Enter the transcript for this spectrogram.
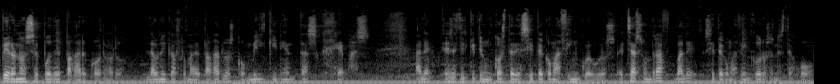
pero no se puede pagar con oro. La única forma de pagarlo es con 1500 gemas, ¿vale? Es decir, que tiene un coste de 7,5 euros. Echarse un draft vale 7,5 euros en este juego.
